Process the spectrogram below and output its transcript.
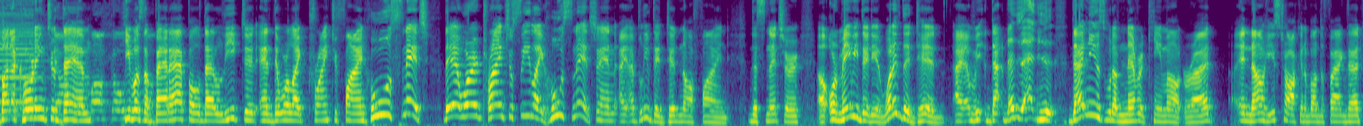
But according to them, he was a bad apple that leaked it, and they were like trying to find who snitch. They were trying to see like who snitch, and I, I believe they did not find the snitcher, uh, or maybe they did. What if they did? I we, that, that that that news would have never came out, right? And now he's talking about the fact that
